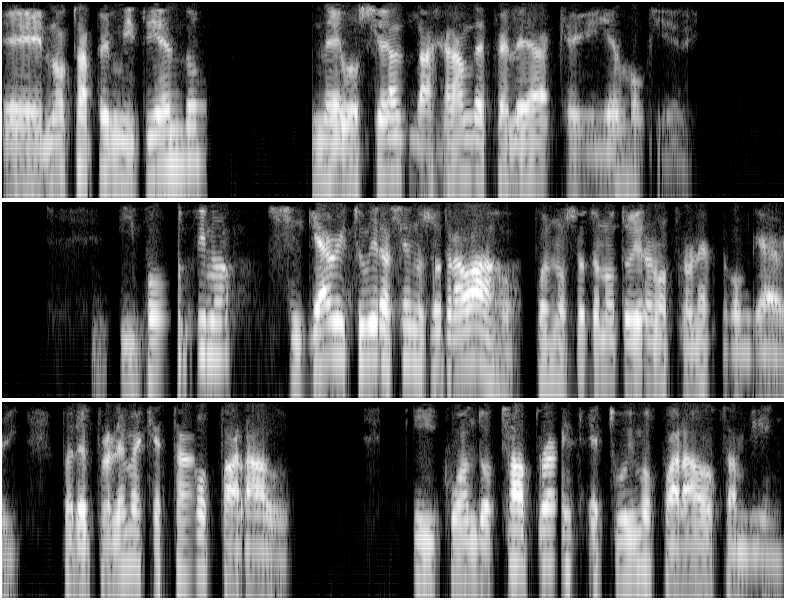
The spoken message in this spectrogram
eh, no está permitiendo negociar las grandes peleas que Guillermo quiere. Y por último, si Gary estuviera haciendo su trabajo, pues nosotros no tuviéramos problemas con Gary. Pero el problema es que estamos parados. Y cuando Top Rank estuvimos parados también.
